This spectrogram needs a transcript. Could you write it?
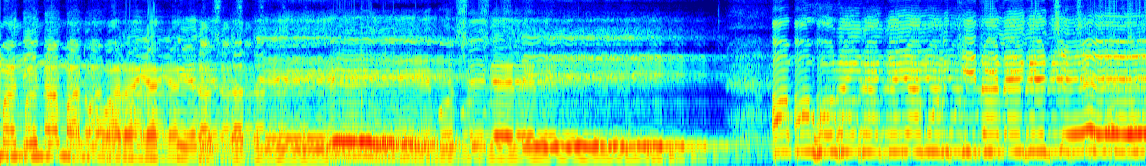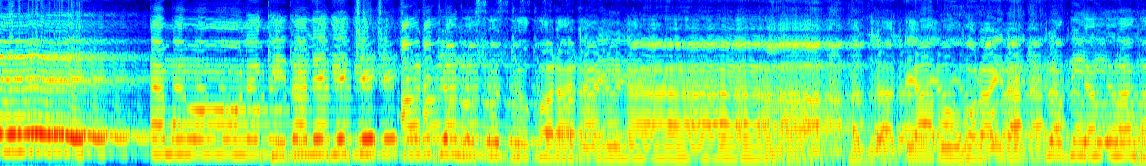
মদিনা মানোয়ারা একে রাস্তাতে বসে গেলে। আবু হুরাইরাকে এমন খিদা লেগেছে? এমন খিদা লেগেছে আর যেন সহ্য করা যায় না। হযরতে আবু রাদিয়াল্লাহু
